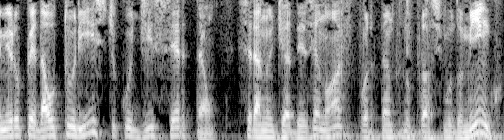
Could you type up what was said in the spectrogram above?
primeiro pedal turístico de Sertão. Será no dia 19, portanto, no próximo domingo.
